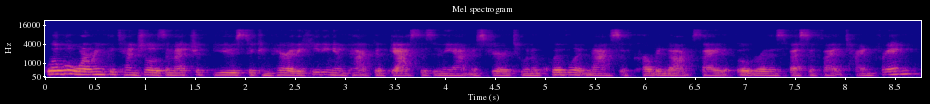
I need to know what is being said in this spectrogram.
Global warming potential is a metric used to compare the heating impact of gases in the atmosphere to an equivalent mass of carbon dioxide over the specified time frame.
